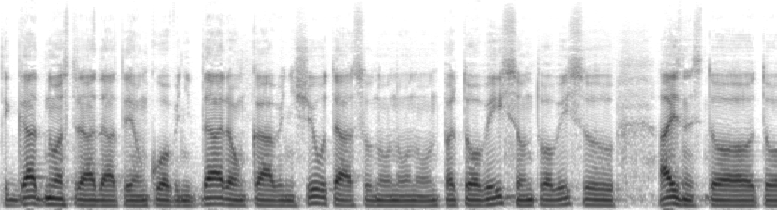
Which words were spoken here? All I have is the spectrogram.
tik gadi nostrādātie, un ko viņi dara, un kā viņi jūtās, un, un, un, un par to visu, un to visu aiznest to, to,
